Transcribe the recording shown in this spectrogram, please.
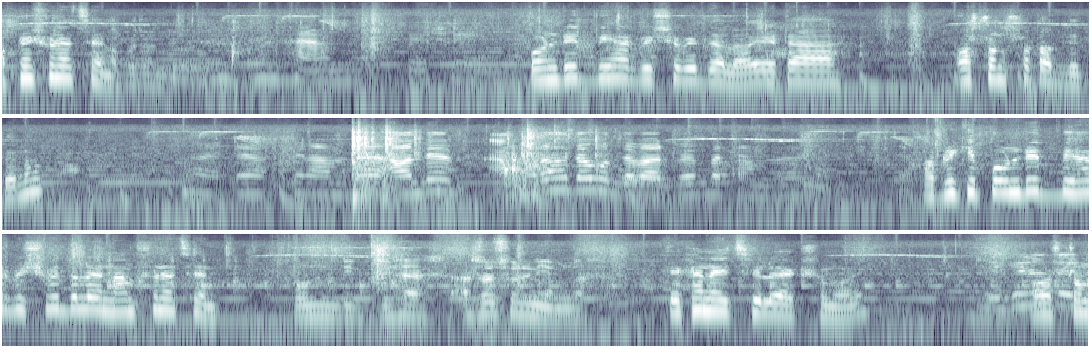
আপনি শুনেছেন? আব্বু জানতে পারে। হ্যাঁ পণ্ডিত বিহার বিশ্ববিদ্যালয় এটা অষ্টম শতাব্দীতে না? আমরা আমরা পারবে আপনি কি পণ্ডিত বিহার বিশ্ববিদ্যালয়ের নাম শুনেছেন? পণ্ডিত বিহার আসলে শুনিনি আমরা। এখানেই ছিল এক সময় অষ্টম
